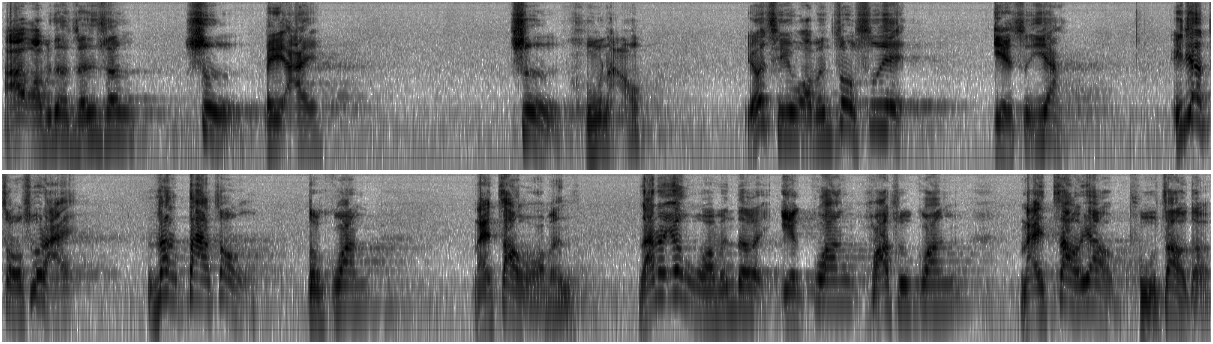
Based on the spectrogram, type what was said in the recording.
啊，我们的人生是悲哀，是苦恼。尤其我们做事业也是一样，一定要走出来，让大众的光来照我们。然后用我们的眼光发出光，来照耀普照的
